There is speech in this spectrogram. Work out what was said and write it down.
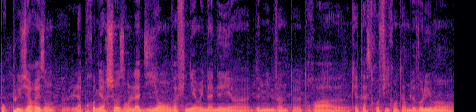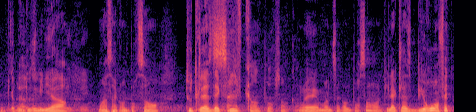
pour plusieurs raisons. La première chose, on l'a dit, on va finir une année euh, 2023 euh, catastrophique en termes de volume, hein, autour de Bah 12 oui, milliards, oui, oui. moins 50%. Toute classe d'actifs, 50% quand même. ouais, moins de 50%. Et puis la classe bureau, en fait,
